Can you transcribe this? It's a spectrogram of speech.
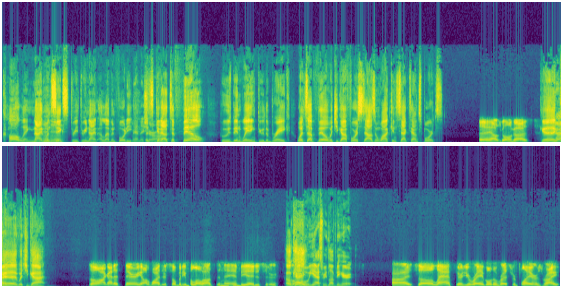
calling mm-hmm. 916 339 1140. Let's sure get are. out to Phil, who's been waiting through the break. What's up, Phil? What you got for us? Stiles and Watkins, Sactown Sports. Hey, how's it going, guys? Good, Good. good. What you got? So I got a theory on why there's so many blowouts in the NBA this year. Okay. Oh, yes, we'd love to hear it. All right, so last year you were able to rest your players, right?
